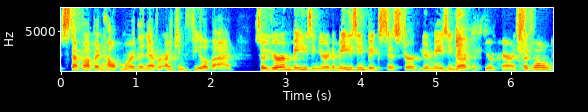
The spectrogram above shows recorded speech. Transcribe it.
step up and help more than ever. I can feel that. So you're amazing. You're an amazing big sister. You're an amazing daughter to your parents. So don't,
